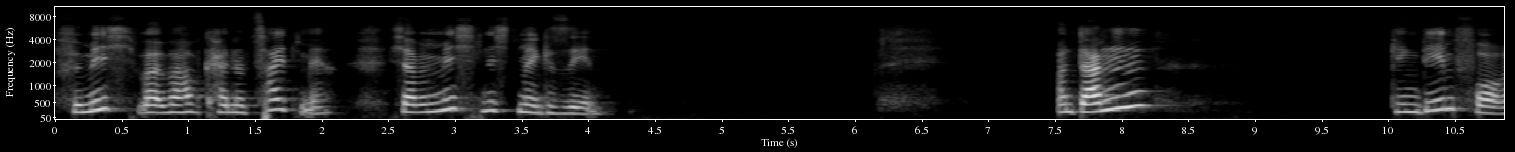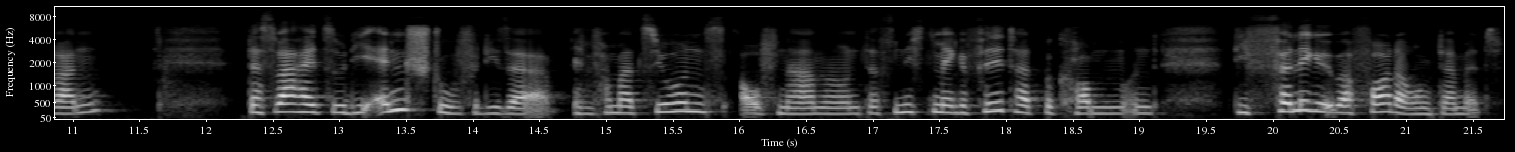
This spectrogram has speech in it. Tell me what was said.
für mich war überhaupt keine Zeit mehr. Ich habe mich nicht mehr gesehen. Und dann ging dem voran, das war halt so die Endstufe dieser Informationsaufnahme und das nicht mehr gefiltert bekommen und die völlige Überforderung damit.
